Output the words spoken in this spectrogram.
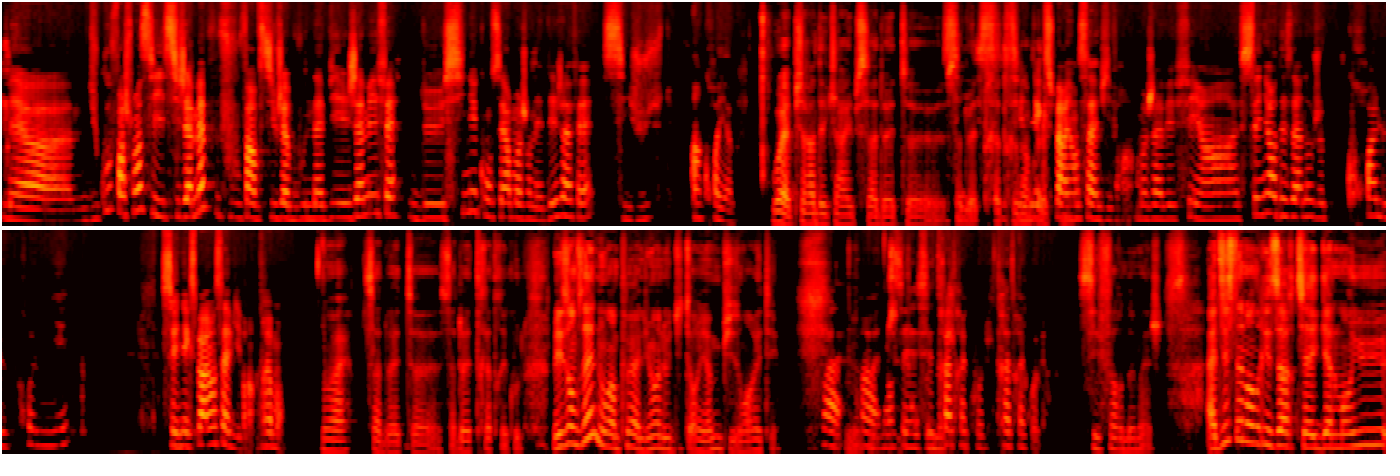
Mais euh, du coup, franchement, si, si jamais, vous- enfin, si vous n'aviez jamais fait de ciné-concert, moi j'en ai déjà fait, c'est juste incroyable. Ouais, Pirates des Caraïbes, ça doit être, euh, ça doit être très très c'est une expérience à vivre. hein. Moi j'avais fait un Seigneur des Anneaux, je crois le premier. C'est une expérience à vivre, hein, vraiment. Ouais, ça doit être, ça doit être très très cool. Mais ils en faisaient, nous, un peu à Lyon, à l'auditorium, puis ils ont arrêté. Ouais, Donc, ouais, non, c'est c'est fort c'est très dommage. très cool, très très cool. C'est fort dommage. À Disneyland Resort, il y a également eu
